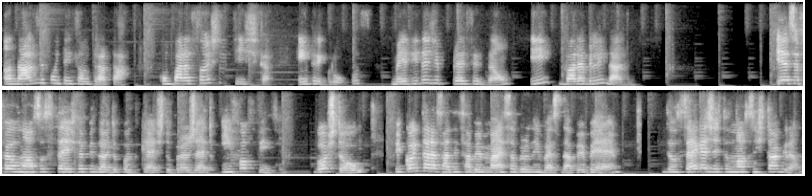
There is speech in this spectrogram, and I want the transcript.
análise com intenção de tratar, comparação estatística entre grupos, medidas de precisão e variabilidade. E esse foi o nosso sexto episódio do podcast do projeto Infofísio. Gostou? Ficou interessado em saber mais sobre o universo da PBE? Então segue a gente no nosso Instagram,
